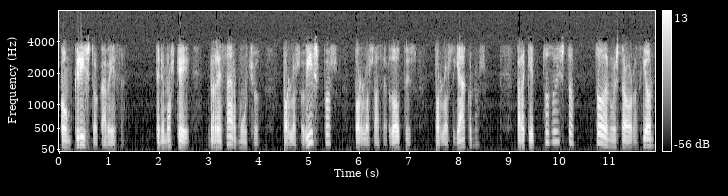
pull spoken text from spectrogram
con Cristo cabeza. Tenemos que rezar mucho por los obispos, por los sacerdotes, por los diáconos, para que todo esto, toda nuestra oración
